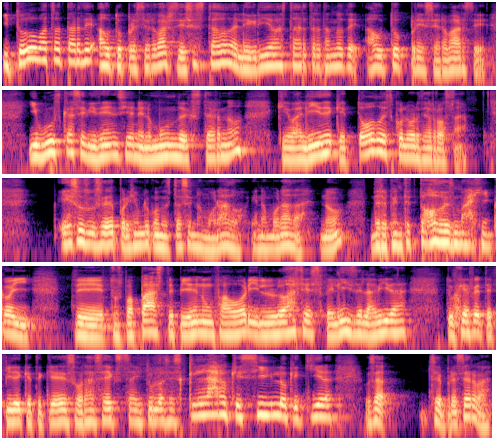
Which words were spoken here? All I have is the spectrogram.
Y todo va a tratar de autopreservarse. Ese estado de alegría va a estar tratando de autopreservarse. Y buscas evidencia en el mundo externo que valide que todo es color de rosa. Eso sucede, por ejemplo, cuando estás enamorado, enamorada, ¿no? De repente todo es mágico y tus papás te piden un favor y lo haces feliz de la vida. Tu jefe te pide que te quedes horas extra y tú lo haces, claro que sí, lo que quieras. O sea, se preserva.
